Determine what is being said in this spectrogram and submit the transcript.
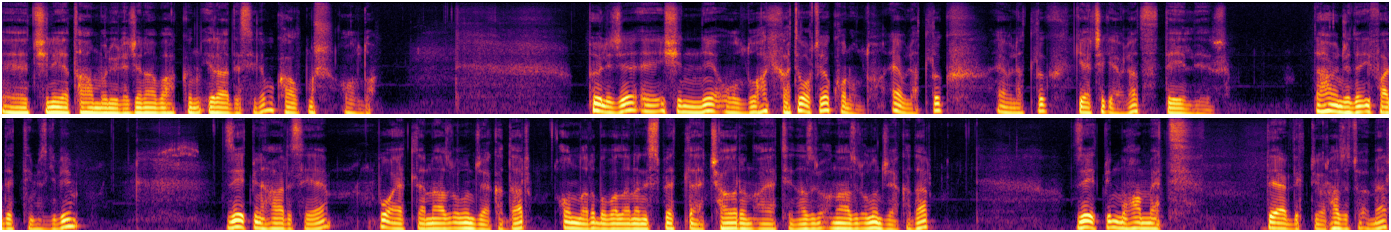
e, çileye tahammülüyle Cenab-ı Hakk'ın iradesiyle bu kalkmış oldu. Böylece e, işin ne olduğu hakikati ortaya konuldu. Evlatlık, evlatlık gerçek evlat değildir. Daha önce de ifade ettiğimiz gibi Zeyd bin Harise'ye bu ayetler nazil oluncaya kadar onları babalarına nispetle çağırın ayeti nazil, nazil oluncaya kadar Zeyd bin Muhammed derdik diyor Hazreti Ömer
